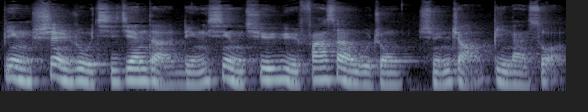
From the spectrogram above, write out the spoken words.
并渗入其间的灵性区域发散物中寻找避难所。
